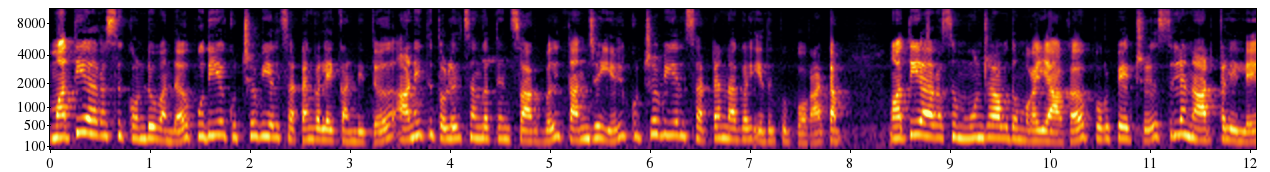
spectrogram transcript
மத்திய அரசு கொண்டு வந்த புதிய குற்றவியல் சட்டங்களை கண்டித்து அனைத்து தொழிற்சங்கத்தின் சார்பில் தஞ்சையில் குற்றவியல் சட்ட நகல் எதிர்ப்பு போராட்டம். மத்திய அரசு மூன்றாவது முறையாக பொறுப்பேற்று சில நாட்களிலே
